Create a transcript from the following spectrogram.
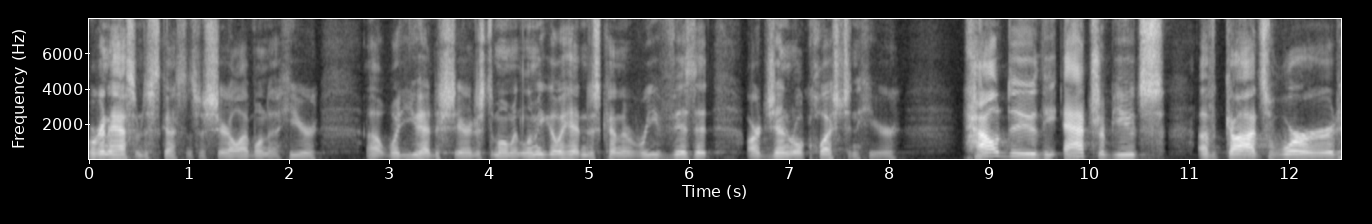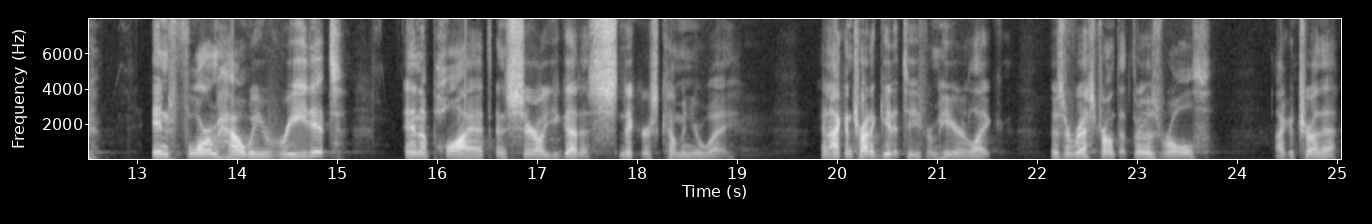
we're going to have some discussion. So Cheryl, I want to hear uh, what you had to share in just a moment. Let me go ahead and just kind of revisit our general question here. How do the attributes of God's Word inform how we read it and apply it. And Cheryl, you got a Snickers coming your way. And I can try to get it to you from here. Like there's a restaurant that throws rolls. I could try that.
